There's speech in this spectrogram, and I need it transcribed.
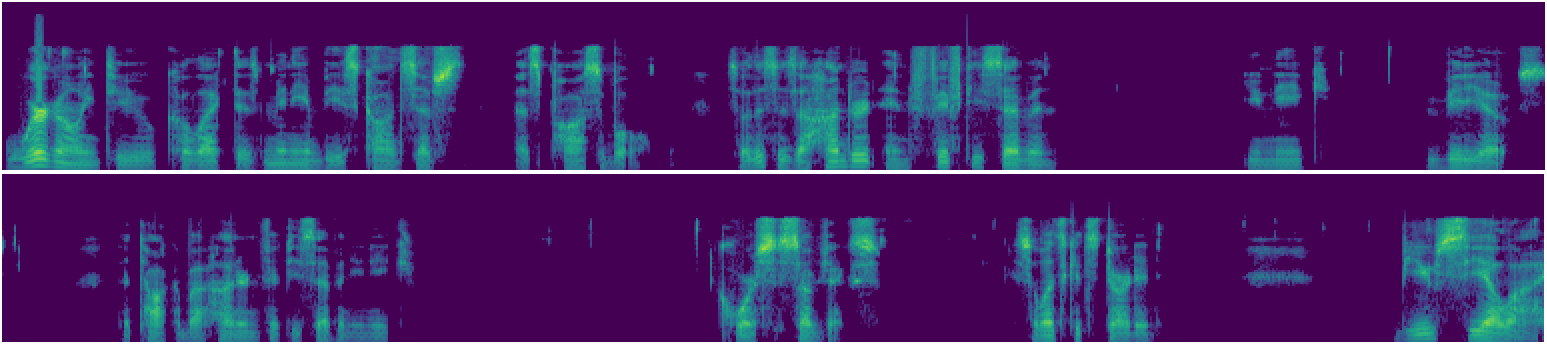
we're going to collect as many of these concepts as possible. So this is 157 unique videos that talk about 157 unique course subjects. So let's get started. Vue CLI,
